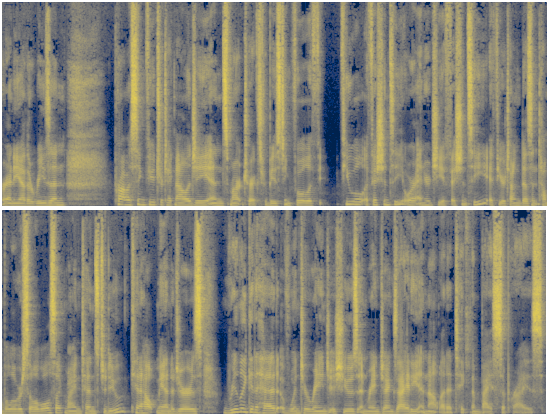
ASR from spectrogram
or any other reason. Promising future technology and smart tricks for boosting fuel, fuel efficiency or energy efficiency, if your tongue doesn't tumble over syllables like mine tends to do, can help managers really get ahead of winter range issues and range anxiety and not let it take them by surprise,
